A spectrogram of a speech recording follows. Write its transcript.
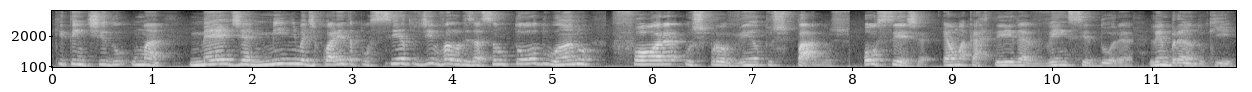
que tem tido uma média mínima de 40% de valorização todo ano, fora os proventos pagos. Ou seja, é uma carteira vencedora. Lembrando que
